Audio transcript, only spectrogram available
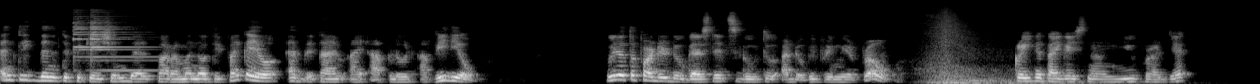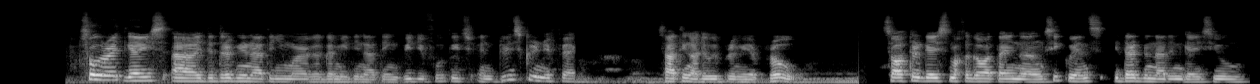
and click the notification bell para ma-notify kayo every time I upload a video. Without further ado guys, let's go to Adobe Premiere Pro. Create na tayo guys ng new project. So alright guys, uh, i-drag na natin yung mga gagamitin nating video footage and green screen effect sa ating Adobe Premiere Pro. So after guys makagawa tayo ng sequence, i-drag na natin guys yung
